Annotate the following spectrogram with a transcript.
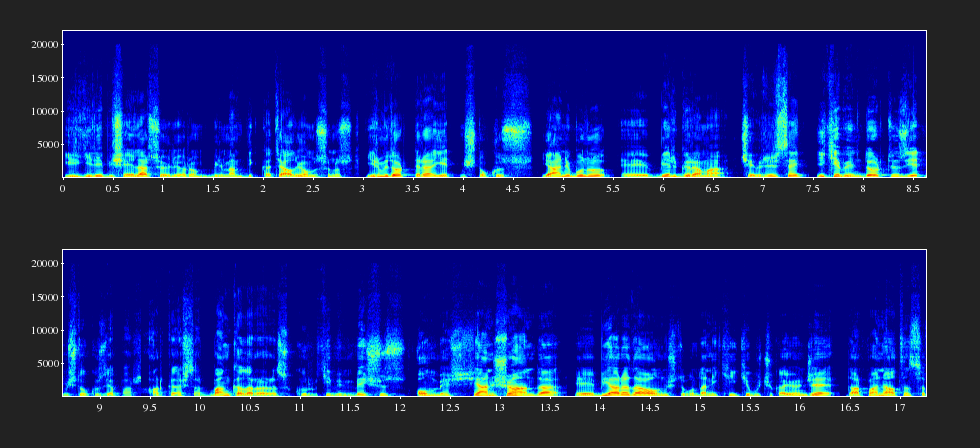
ilgili bir şeyler söylüyorum. Bilmem dikkate alıyor musunuz? 24 lira 79. Yani bunu e, 1 grama çevirirsek 2479 yapar arkadaşlar. Bankalar arası kur 2515. Yani şu anda e, bir ara daha olmuştu. Bundan 2-2,5 ay önce darphane altın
